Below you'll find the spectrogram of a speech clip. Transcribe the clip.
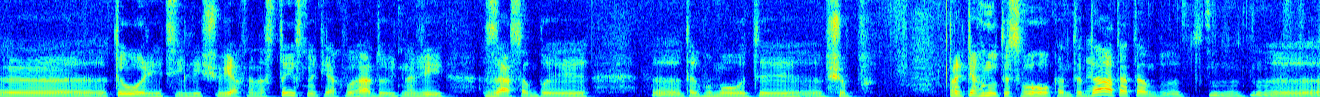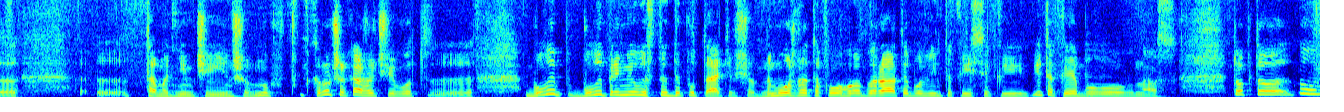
е, теорії цілі, що як на нас тиснуть, як вигадують нові засоби, е, так би мовити, щоб притягнути свого кандидата, там, е, е, там одним чи іншим. Ну, коротше кажучи, от, е, були, були прямі листи депутатів, що не можна такого обирати, бо він такий сякий. І таке було в нас. Тобто, ну,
